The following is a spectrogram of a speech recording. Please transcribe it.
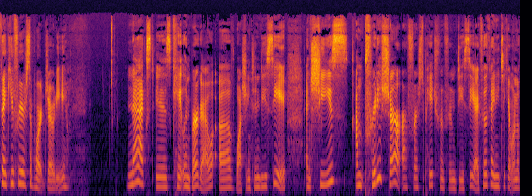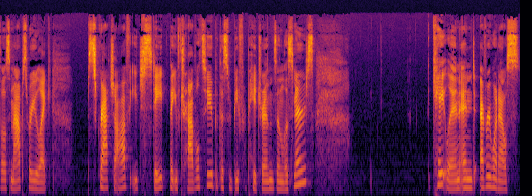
Thank you for your support, Jody. Next is Caitlin Burgo of Washington, D.C., and she's I'm pretty sure our first patron from DC. I feel like I need to get one of those maps where you like scratch off each state that you've traveled to, but this would be for patrons and listeners. Caitlin and everyone else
